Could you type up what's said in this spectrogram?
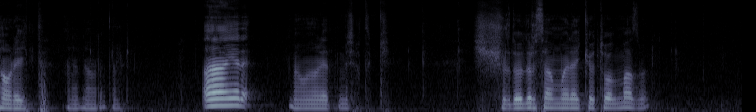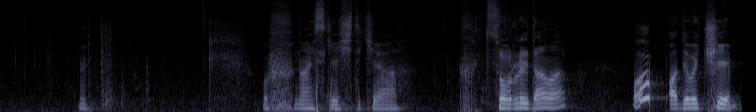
Oraya gitti. Ana ne aradan. Aa yere. Ben onu atmayacaktık ki. Şurada ölürsem böyle kötü olmaz mı? Uf nice geçtik ya. Zorluydu ama. Hop hadi bakayım.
